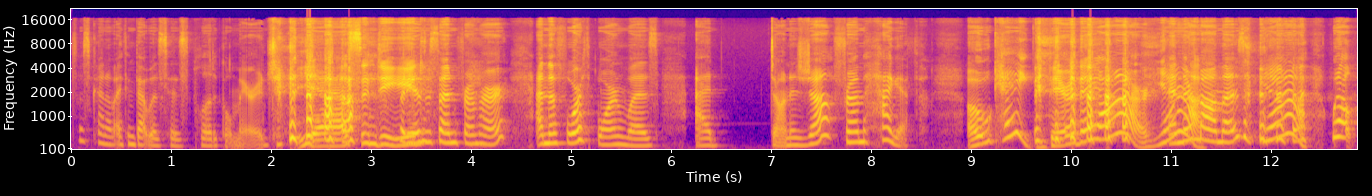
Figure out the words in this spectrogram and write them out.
So it's kind of, I think that was his political marriage. Yes, but he has indeed. a son from her. And the fourth born was Adonijah from Haggith. Okay, there they are. Yeah. And their mamas. yeah. Well,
